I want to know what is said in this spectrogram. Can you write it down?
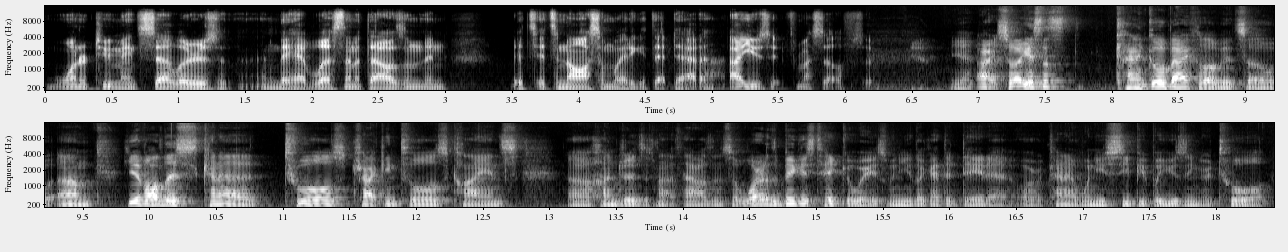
one or two main sellers, and they have less than a thousand, then it's it's an awesome way to get that data. I use it for myself. So Yeah. All right. So I guess let's kind of go back a little bit. So um, you have all this kind of tools, tracking tools, clients, uh, hundreds, if not thousands. So what are the biggest takeaways when you look at the data, or kind of when you see people using your tool?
